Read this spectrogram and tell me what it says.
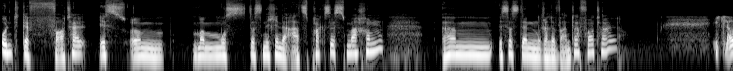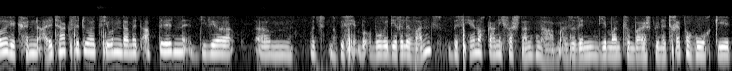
Und der Vorteil ist, ähm, man muss das nicht in der Arztpraxis machen. Ähm, ist das denn ein relevanter Vorteil? Ich glaube, wir können Alltagssituationen damit abbilden, die wir ähm, uns noch bisher, wo wir die Relevanz bisher noch gar nicht verstanden haben. Also wenn jemand zum Beispiel eine Treppe hochgeht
